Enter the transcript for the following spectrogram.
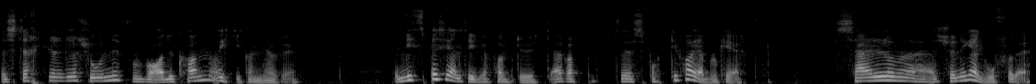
Det er sterke regulasjoner for hva du kan og ikke kan gjøre. En litt spesiell ting jeg fant ut, er at Spotify er blokkert. Selv om jeg skjønner ikke helt hvorfor det.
